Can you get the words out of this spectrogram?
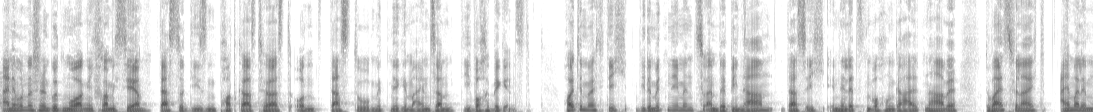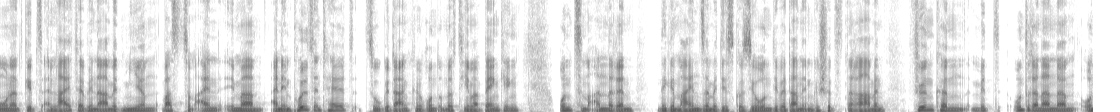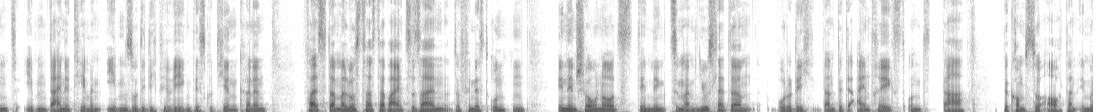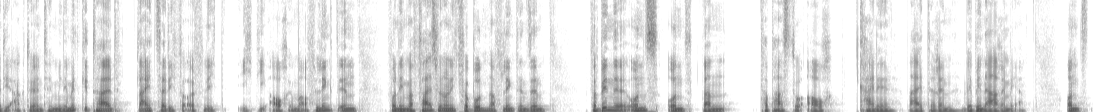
Einen wunderschönen guten Morgen. Ich freue mich sehr, dass du diesen Podcast hörst und dass du mit mir gemeinsam die Woche beginnst. Heute möchte ich dich wieder mitnehmen zu einem Webinar, das ich in den letzten Wochen gehalten habe. Du weißt vielleicht, einmal im Monat gibt es ein Live-Webinar mit mir, was zum einen immer einen Impuls enthält zu Gedanken rund um das Thema Banking und zum anderen eine gemeinsame Diskussion, die wir dann im geschützten Rahmen führen können mit untereinander und eben deine Themen ebenso, die dich bewegen, diskutieren können. Falls du da mal Lust hast, dabei zu sein, du findest unten in den Show Notes den Link zu meinem Newsletter, wo du dich dann bitte einträgst und da bekommst du auch dann immer die aktuellen Termine mitgeteilt. Gleichzeitig veröffentliche ich die auch immer auf LinkedIn. Von dem her, falls wir noch nicht verbunden auf LinkedIn sind, verbinde uns und dann verpasst du auch keine weiteren Webinare mehr. Und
